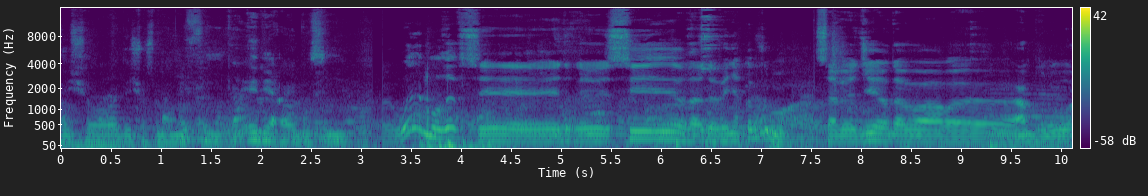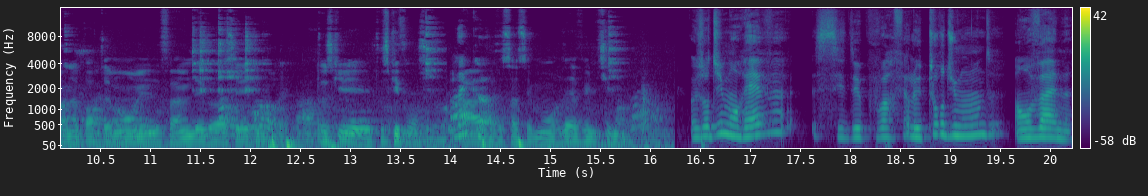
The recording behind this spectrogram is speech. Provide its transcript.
des choses, des choses magnifiques et des rêves aussi. Ouais, mon rêve, c'est de réussir à devenir comme tout le monde. Ça veut dire d'avoir euh, un boulot, un appartement, une femme, des gosses et tout le. Tout ce qui, tout ce qu'il faut aussi. D'accord. Ah, ça, c'est mon rêve ultime. Aujourd'hui, mon rêve, c'est de pouvoir faire le tour du monde en van.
